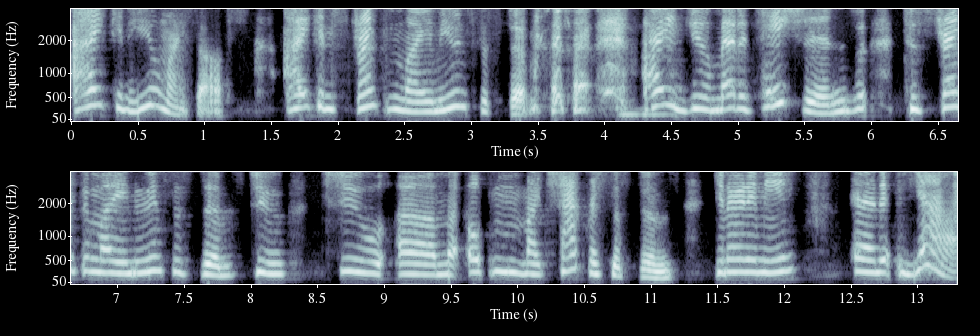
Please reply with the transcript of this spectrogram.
I can heal myself. I can strengthen my immune system. I do meditations to strengthen my immune systems, to to um, open my chakra systems. You know what I mean? And yeah,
